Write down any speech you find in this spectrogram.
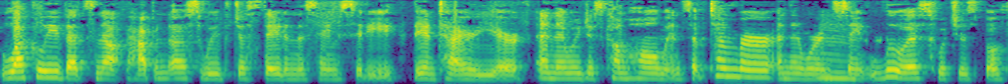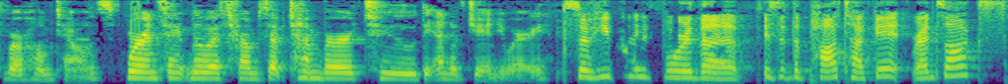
Luckily, that's not happened to us. We've just stayed in the same city the entire year. And then we just come home in September and then we're in mm. St. Louis, which is both of our hometowns. We're in St. Louis from September to the end of January. So he plays for the, is it the Pawtucket Red Sox?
